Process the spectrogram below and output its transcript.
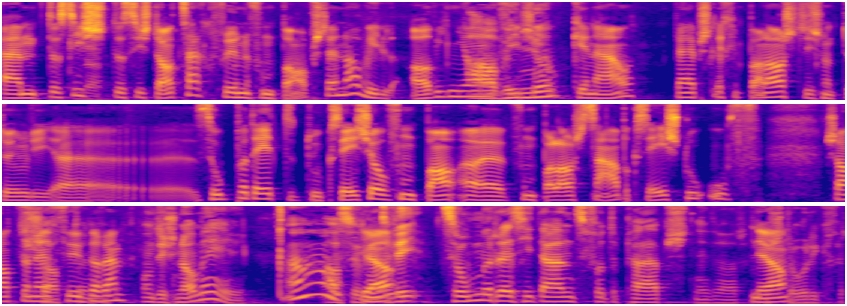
Ähm, das, ist, das ist tatsächlich früher vom Papst an, weil Avignon, Avignon? Ist ja, genau, der päpstliche Palast, ist natürlich äh, super dort. Du siehst ja auf dem pa äh, vom Palast selber, siehst du auf Chateauneuf über. Und ist noch mehr. also Ja. die, die Sommerresidenz von der Päpst, nicht wahr? Ja. Historiker.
